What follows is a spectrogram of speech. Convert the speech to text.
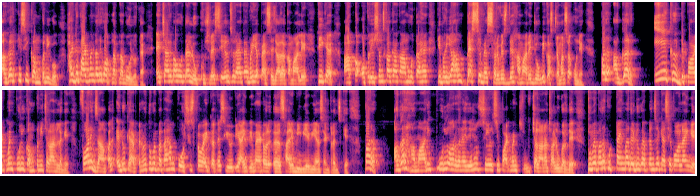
अगर किसी कंपनी को, हर डिपार्टमेंट का देखो अपना अपना गोल होता है। एचआर का होता है, लोग खुश रहे सेल्स रहता है, भैया पैसे ज़्यादा कमा ले, ठीक है? आपका ऑपरेशन का क्या काम होता है? कि भैया हम बेस्ट से बेस्ट सर्विस दें हमारे जो भी कस्टमर्स है उन्हें। पर अगर एक डिपार्टमेंट पूरी कंपनी चलाने लगे फॉर एग्ज़ाम्पल एडुकैप्टन में तुम्हें पता है हम कोर्सेज प्रोवाइड करते हैं सीयूटी आईपी मैट और uh, सारे बीबीए एंट्रेंस के। पर अगर हमारी पूरी ऑर्गेनाइजेशन सेल्स डिपार्टमेंट चलाना चालू कर दे तुम्हें पता कुछ टाइम बाद एडु कैप्टन से कैसे कॉल आएँगे?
